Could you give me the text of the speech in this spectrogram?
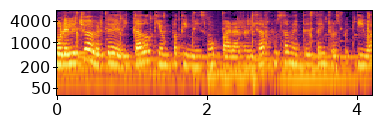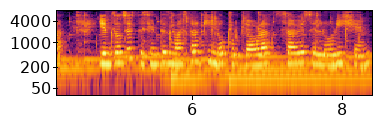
por el hecho de haberte dedicado tiempo a ti mismo para realizar justamente esta introspectiva y entonces te sientes más tranquilo porque ahora sabes el origen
